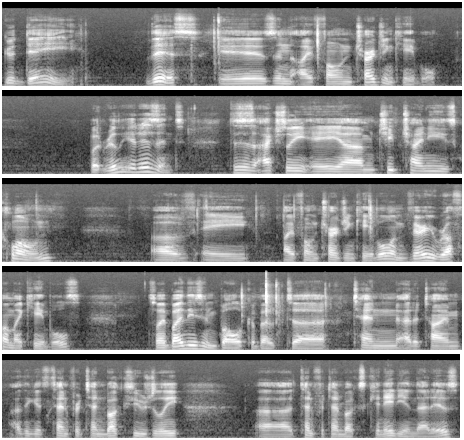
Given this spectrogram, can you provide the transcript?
Good day. This is an iPhone charging cable, but really it isn't. This is actually a um, cheap Chinese clone of a iPhone charging cable. I'm very rough on my cables, so I buy these in bulk, about uh, 10 at a time. I think it's 10 for 10 bucks usually, uh, 10 for 10 bucks Canadian that is.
